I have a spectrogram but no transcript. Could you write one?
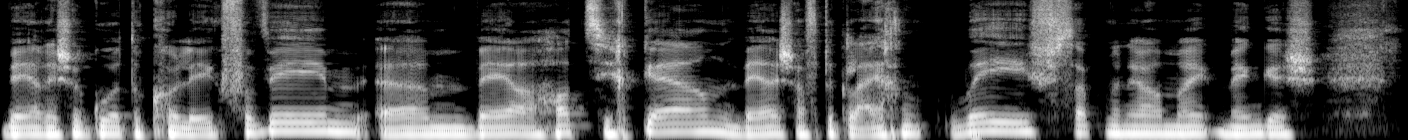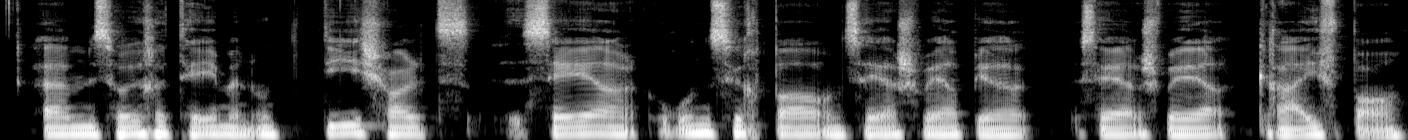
Wer ist ein guter Kollege von wem? Ähm, wer hat sich gern? Wer ist auf der gleichen Wave, sagt man ja manchmal ähm, solche Themen. Und die ist halt sehr unsichtbar und sehr schwer, sehr schwer greifbar.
